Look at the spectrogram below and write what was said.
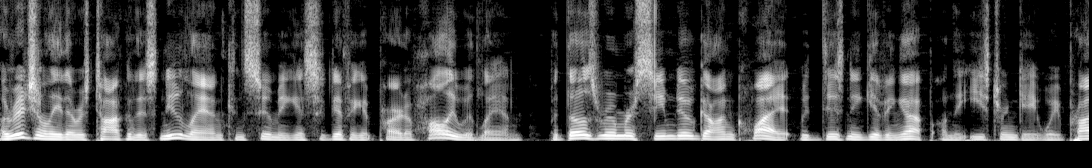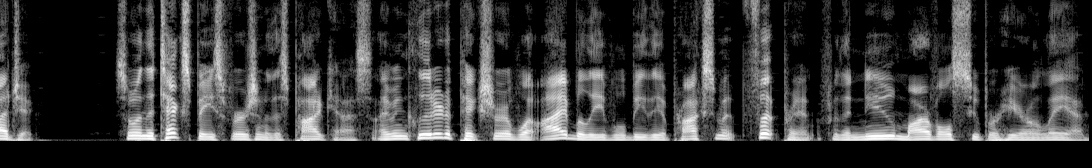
Originally, there was talk of this new land consuming a significant part of Hollywood land, but those rumors seem to have gone quiet with Disney giving up on the Eastern Gateway project. So, in the text based version of this podcast, I've included a picture of what I believe will be the approximate footprint for the new Marvel superhero land.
